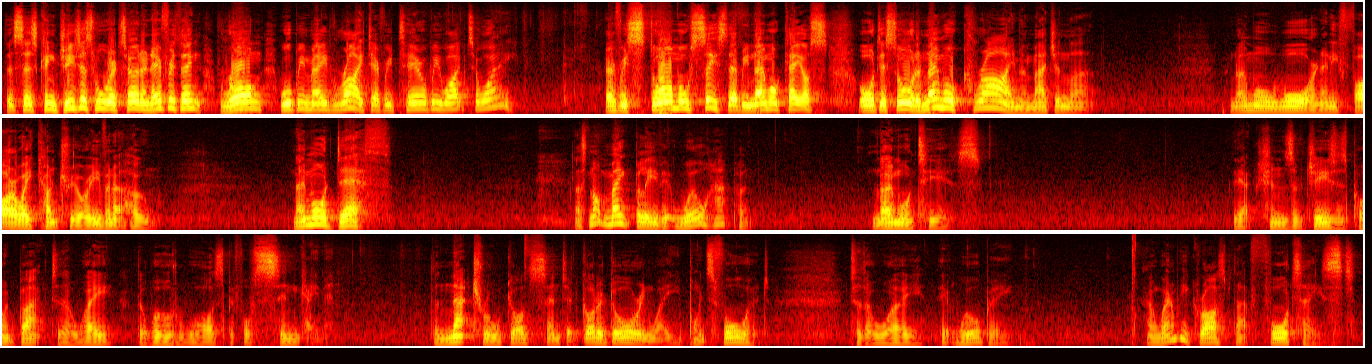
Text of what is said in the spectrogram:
that says King Jesus will return and everything wrong will be made right, every tear will be wiped away. Every storm will cease. There'll be no more chaos or disorder, no more crime. Imagine that. No more war in any faraway country or even at home. No more death. That's not make believe, it will happen. No more tears. The actions of Jesus point back to the way the world was before sin came in. The natural, God centered, God adoring way, he points forward to the way it will be. And when we grasp that foretaste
